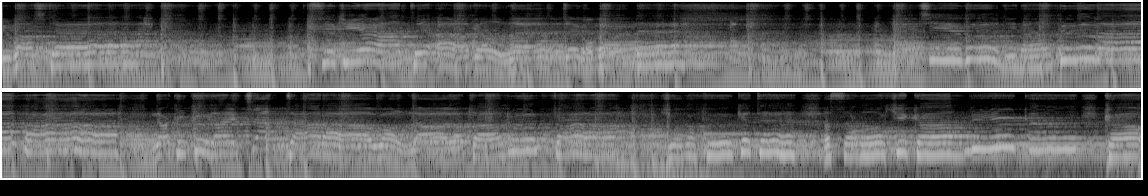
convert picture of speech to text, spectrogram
言わして付き合ってあげれ泣くくらいちゃったら笑ったるわ夜が更けて朝の光が顔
